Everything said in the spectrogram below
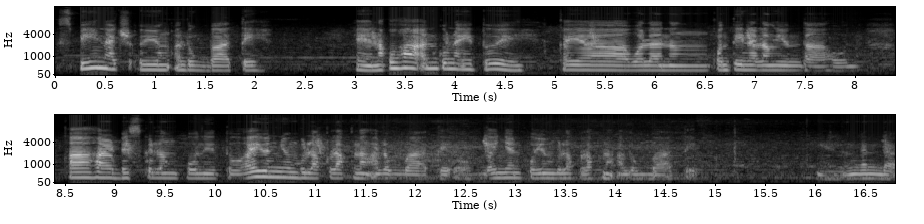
spinach o yung alugbate. Ayan, nakuhaan ko na ito eh. Kaya wala nang, konti na lang yung dahon ka-harvest ko lang po nito. Ayun yung bulaklak ng alugbate. Oh. Ganyan po yung bulaklak ng alugbate. Yan, ang ganda.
